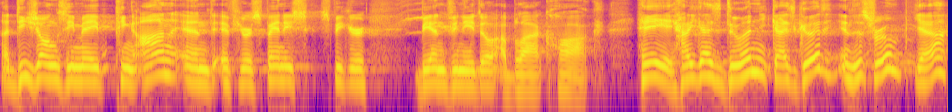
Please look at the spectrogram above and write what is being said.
uh, Dijon Zime Ping An, and if you're a Spanish speaker, bienvenido a Blackhawk. Hey, how you guys doing? You guys good in this room? Yeah?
